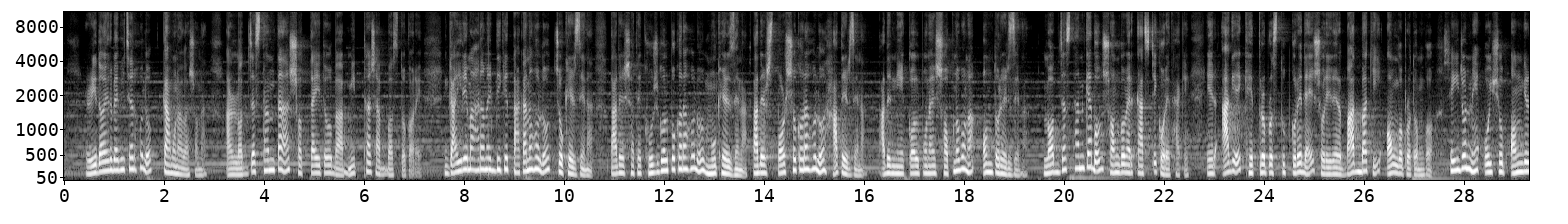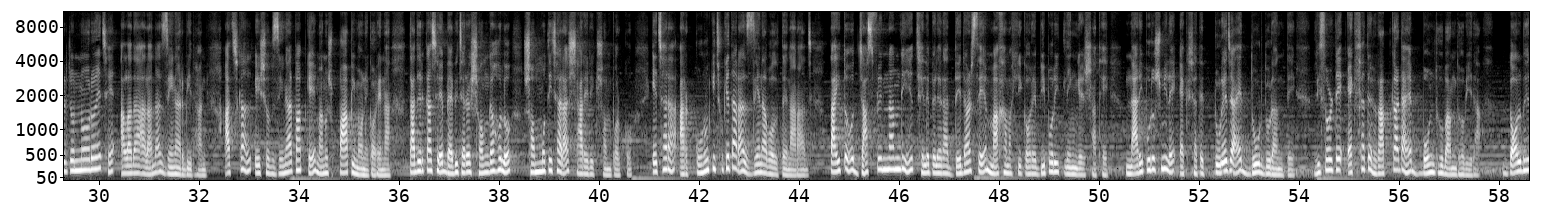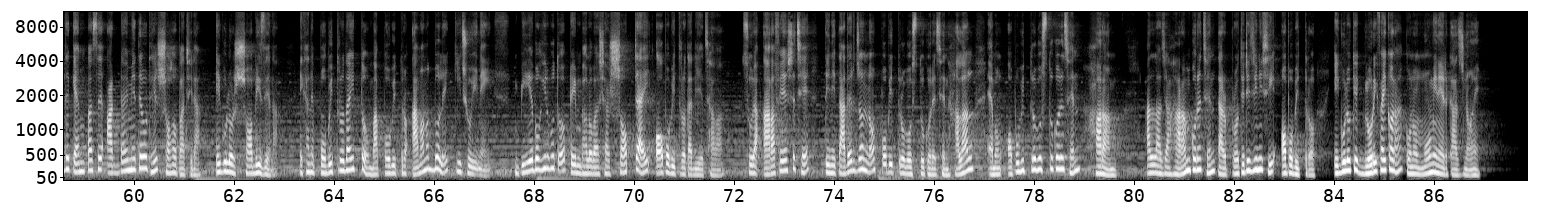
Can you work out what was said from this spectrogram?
হৃদয়ের ব্যবিচার হলো কামনা বাসনা আর লজ্জাস্থান তা সত্যায়িত বা মিথ্যা সাব্যস্ত করে। গাইরে মাহারামের দিকে তাকানো হলো চোখের জেনা, তাদের সাথে খুশ গল্প করা হলো মুখের জেনা, তাদের স্পর্শ করা হলো হাতের জেনা, তাদের নিয়ে কল্পনায় স্বপ্নবনা অন্তরের জেনা। লজ্জাস্থান কেবল সঙ্গমের কাজটি করে থাকে। এর আগে ক্ষেত্র প্রস্তুত করে দেয় শরীরের বাদ বাকি অঙ্গ প্রত্যঙ্গ। সেই জন্যে ওইসব অঙ্গের জন্য রয়েছে আলাদা আলাদা জিনার বিধান। আজকাল এইসব জিনার পাপকে মানুষ পাপই মনে করে না। তাদের কাছে ব্যবিচারের সংজ্ঞা হলো সম্মতি ছাড়া শারীরিক সম্পর্ক। এছাড়া আর কোনো কিছুকে তারা জেনা বলতে নারাজ। তাই তো জাসফ্রিন নাম দিয়ে ছেলেপেলেরা দেদার্সে মাখামাখি করে বিপরীত লিঙ্গের সাথে। নারী পুরুষ মিলে একসাথে ট্যুরে যায় দূর দূরান্তে। রিসোর্টে একসাথে রাত কাটায় বন্ধু বান্ধবীরা দলভেদে ক্যাম্পাসে আড্ডায় মেতে ওঠে সহপাঠীরা। এগুলোর সবই জেনা। এখানে পবিত্র দায়িত্ব বা পবিত্র আমানত বলে কিছুই নেই। বিয়ে বহির্ভূত প্রেম ভালোবাসার সবটাই অপবিত্রতা দিয়ে ছাওয়া। সুরা আরাফে এসেছে তিনি তাদের জন্য পবিত্র বস্তু করেছেন হালাল এবং অপবিত্র বস্তু করেছেন হারাম। আল্লাহ যা হারাম করেছেন তার প্রতিটি জিনিসই অপবিত্র। এগুলোকে গ্লোরিফাই করা কোনো মমিনের কাজ নয়।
